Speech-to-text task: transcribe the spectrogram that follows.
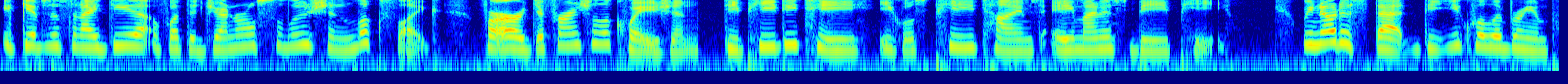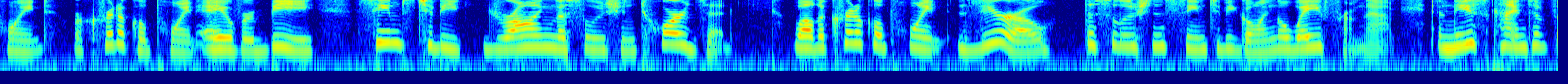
it gives us an idea of what the general solution looks like for our differential equation dp dt equals p times a minus bp. We notice that the equilibrium point or critical point a over b seems to be drawing the solution towards it, while the critical point 0 the solutions seem to be going away from that. And these kinds of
